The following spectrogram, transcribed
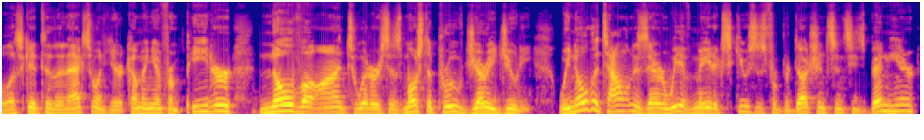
Well, let's get to the next one here. Coming in from Peter Nova on Twitter. He says, Most approved Jerry Jeudy. We know the talent is there, and we have made excuses for production since he's been here,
